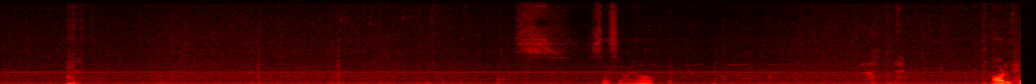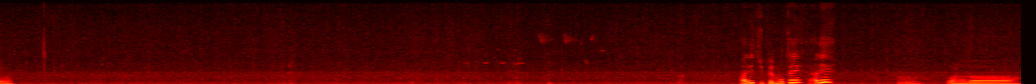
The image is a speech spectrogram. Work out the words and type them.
Ça c'est rien. Oh le con. Allez, tu peux monter Allez. Oh là là.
